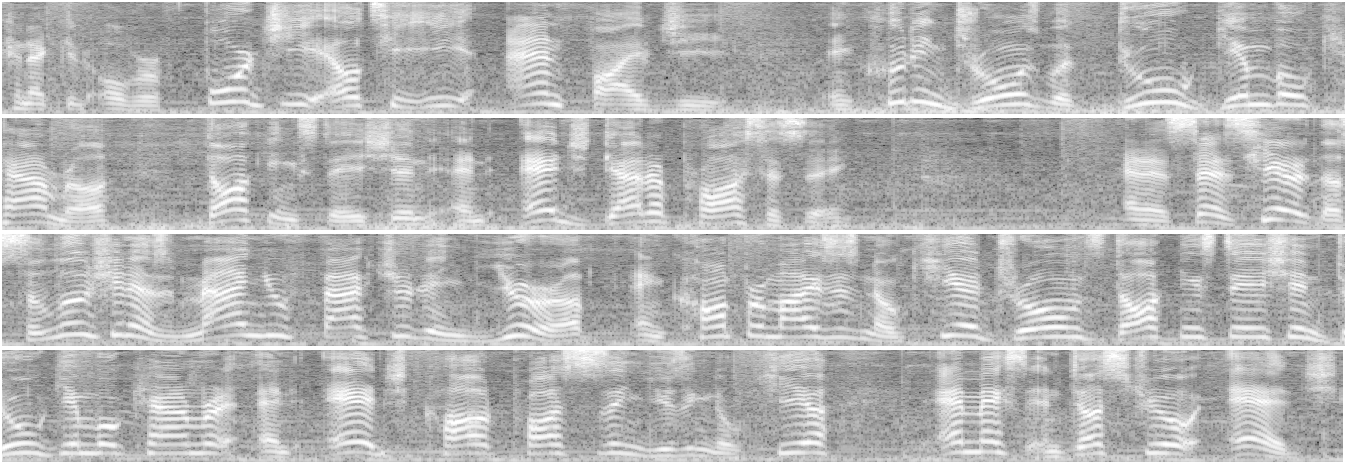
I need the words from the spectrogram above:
connected over 4G LTE and 5G, including drones with dual gimbal camera, docking station, and edge data processing. And it says here the solution is manufactured in Europe and compromises Nokia drones, docking station, dual gimbal camera, and edge cloud processing using Nokia MX Industrial Edge.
